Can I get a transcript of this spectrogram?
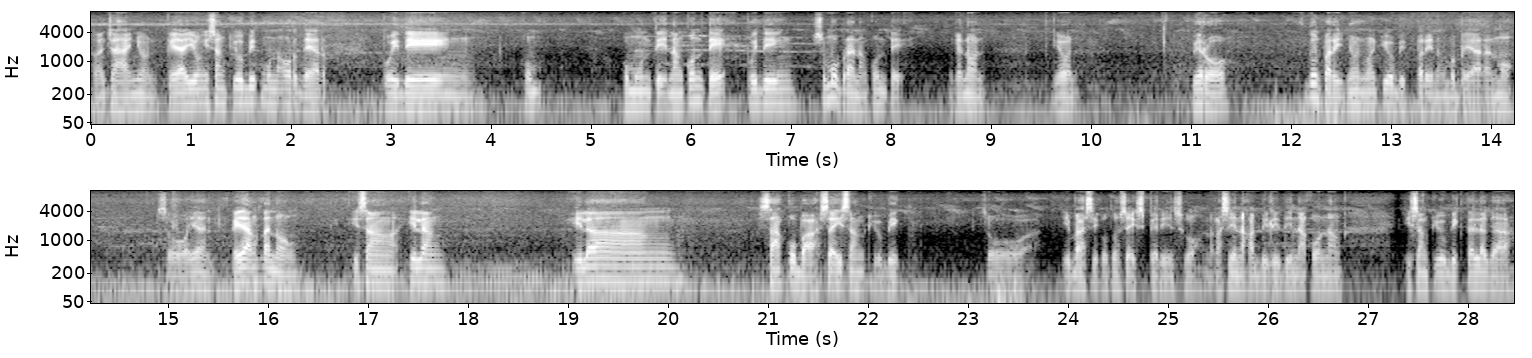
Tansyahan yon. Kaya yung isang cubic mo na order, pwedeng kum kumunti ng konti, pwedeng sumubra ng konti. Ganon. Yon. Pero, doon pa rin yun. 1 cubic pa rin ang babayaran mo. So, ayan. Kaya ang tanong, isang, ilang, ilang sako ba sa isang cubic? So, ibase ko to sa experience ko na kasi nakabili din ako ng isang cubic talaga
